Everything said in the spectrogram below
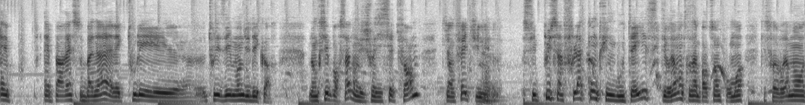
elles, paraissent banales avec tous les, euh, tous les éléments du décor. Donc c'est pour ça, donc j'ai choisi cette forme qui en fait une... C'est plus un flacon qu'une bouteille, c'était vraiment très important pour moi qu'elle soit vraiment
